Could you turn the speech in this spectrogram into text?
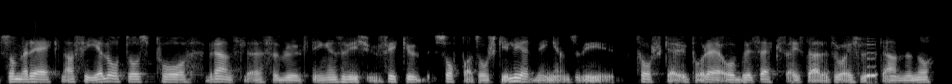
som räknade fel åt oss på bränsleförbrukningen så vi fick ju soppatorsk i ledningen så vi torskade ju på det och blev sexa istället tror jag i slutändan. Och,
